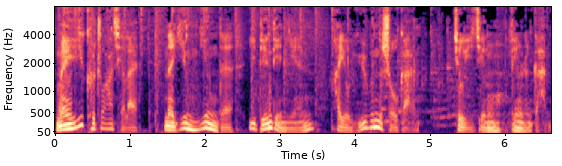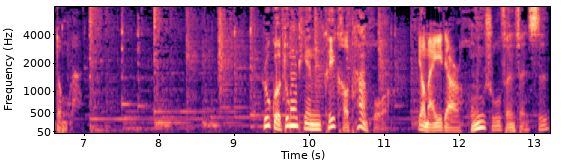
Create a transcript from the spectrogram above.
每一颗抓起来，那硬硬的一点点黏，还有余温的手感，就已经令人感动了。如果冬天可以烤炭火，要买一点红薯粉粉丝，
